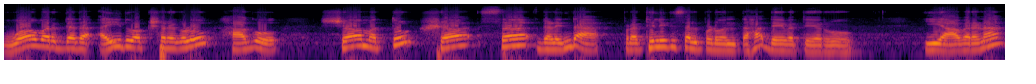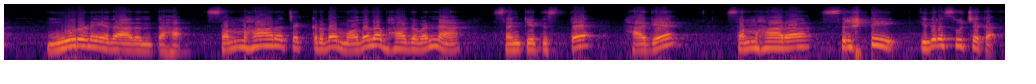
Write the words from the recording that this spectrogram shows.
ವ ವರ್ಗದ ಐದು ಅಕ್ಷರಗಳು ಹಾಗೂ ಶ ಮತ್ತು ಶ ಸಗಳಿಂದ ಪ್ರತಿನಿಧಿಸಲ್ಪಡುವಂತಹ ದೇವತೆಯರು. ಈ ಆವರಣ ಮೂರನೆಯದಾದಂತಹ ಸಂಹಾರ ಚಕ್ರದ ಮೊದಲ ಭಾಗವನ್ನು ಸಂಕೇತಿಸುತ್ತೆ. ಹಾಗೆ ಸಂಹಾರ ಸೃಷ್ಟಿ ಇದರ ಸೂಚಕ.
